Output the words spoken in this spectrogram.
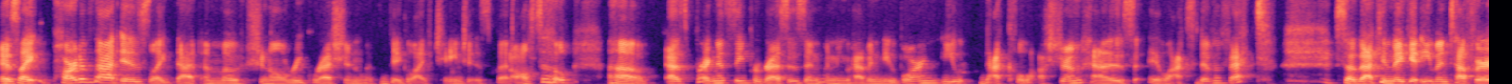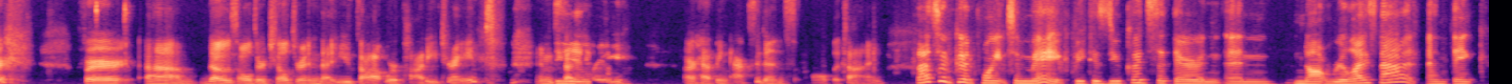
it's like part of that is like that emotional regression with big life changes but also uh, as pregnancy progresses and when you have a newborn you that colostrum has a laxative effect. So that can make it even tougher for um, those older children that you thought were potty trained and suddenly are having accidents all the time. That's a good point to make because you could sit there and, and not realize that and think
